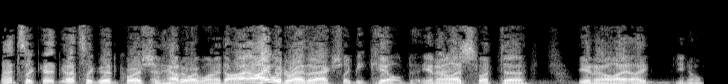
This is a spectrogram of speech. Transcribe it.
That's a good that's a good question. How do I want to die? I, I would rather actually be killed. You know, that's what uh, you know. I, I you know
